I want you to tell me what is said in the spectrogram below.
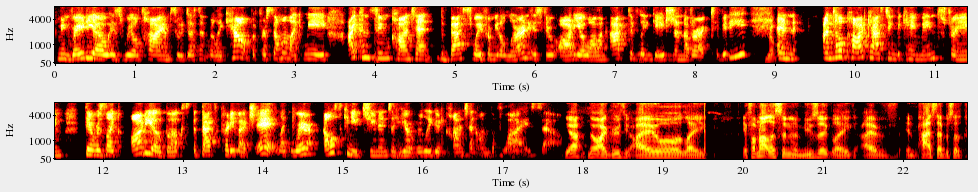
I mean, radio is real time, so it doesn't really count. But for someone like me, I consume content. The best way for me to learn is through audio while I'm actively engaged in another activity. Yep. And until podcasting became mainstream, there was like audiobooks, but that's pretty much it. Like where else can you tune in to hear really good content on the fly? So yeah, no, I agree with you. I will like if I'm not listening to music, like I've in past episodes,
